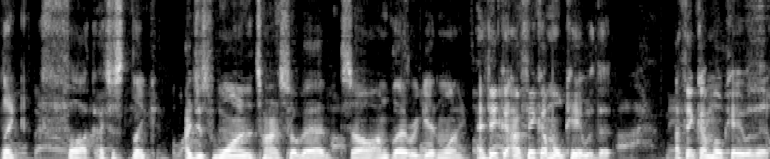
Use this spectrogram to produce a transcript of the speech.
Like, fuck. I just like. I just wanted the Tarn so bad. So I'm glad we're getting one. I think I think I'm okay with it. I think I'm okay with it.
